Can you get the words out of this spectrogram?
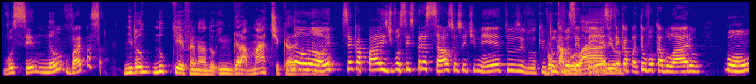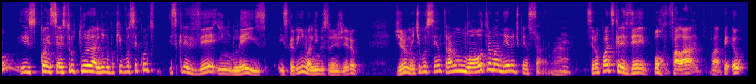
você não vai passar. Nível então, no que, Fernando? Em gramática? Não, não. Ser capaz de você expressar os seus sentimentos, aquilo que você pensa, ter, ter um vocabulário bom conhecer a estrutura da língua, porque você quando escrever em inglês, escrever em uma língua estrangeira, geralmente você entrar numa outra maneira de pensar. É. Você não pode escrever por falar. Eu,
